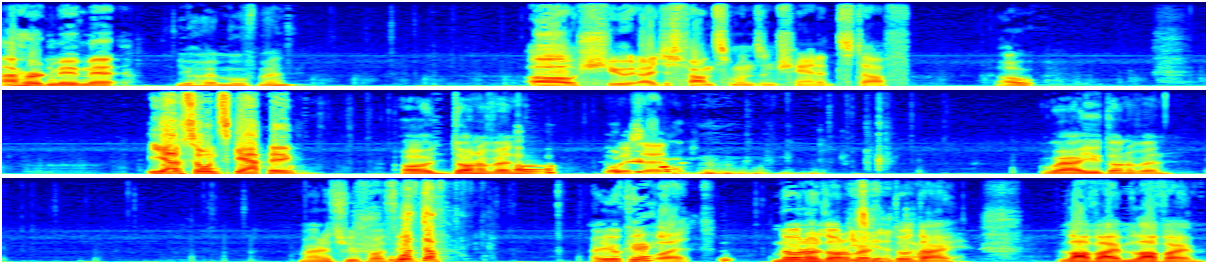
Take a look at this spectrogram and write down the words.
I heard movement. You heard movement? Oh shoot! I just found someone's enchanted stuff. Oh. Yeah, someone's gapping. Oh, Donovan. Oh, Who is it? Where are you, Donovan? Minus three four six. What the? F- Are you okay? What? No, no, Donovan, don't die. Lava him, lava him.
